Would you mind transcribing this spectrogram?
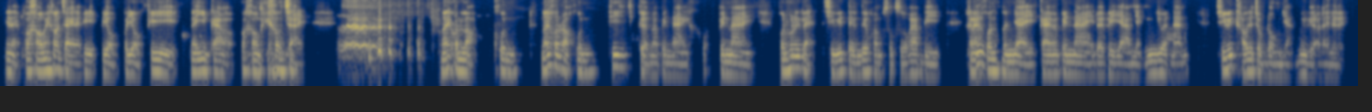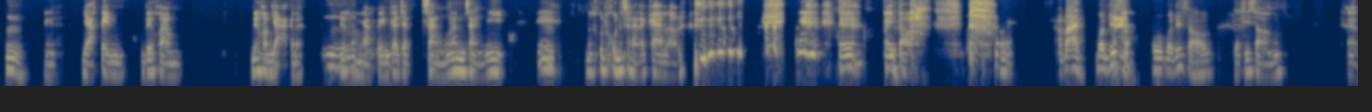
นี่แหละเพราะเขาไม่เข้าใจแหละพี่ประโยคประโยคที่ในยี่สิบเก้าเพราะเขาไม่เข้าใจ น้อยคนหลอกคุณ น้อยคนหลอกคุณที่เกิดมาเป็นนายเป็นนาย คนพวกนี้แหละ ชีวิตเต็มด้วยความสุขสุขภาพดีขณะอืมคนส่วนใหญ่กลายมาเป็นนายโดยพยายามอย่างยิ่งยวดนั้น ชีวิตเขาจะจบลงอย่างไม่เหลืออะไรเลย อืมอยากเป็นด้วยความด้วยความอยากอะนะอืมด้วยความอยากเป็นก็จะสั่งนั่นสั่งนี่เอ๊ะอืมมันคุ้นๆสถานการณ์เรานะเออ ไปต่อโอ้ยเอาไป บทที่สองครูบทที่สองบทที่สองครับ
